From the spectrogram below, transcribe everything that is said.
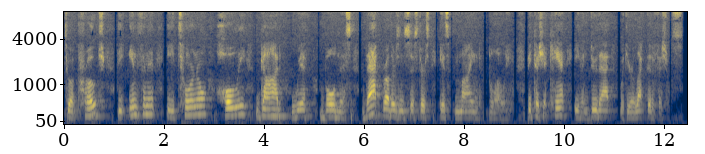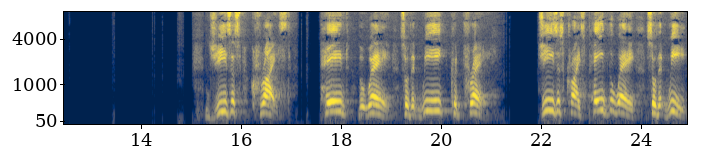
to approach the infinite, eternal, holy God with boldness. That, brothers and sisters, is mind blowing because you can't even do that with your elected officials. Jesus Christ paved the way so that we could pray. Jesus Christ paved the way so that we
